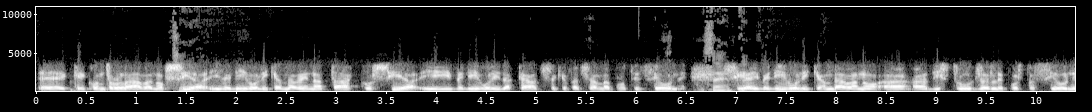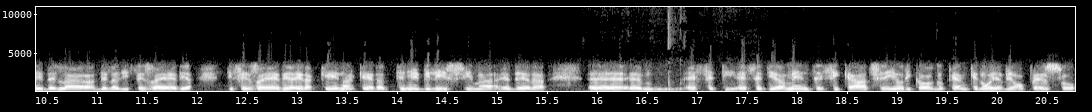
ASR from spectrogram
eh, che controllavano sia sì. i velivoli che andavano in attacco, sia i velivoli da caccia che facevano la protezione, Senta. sia i velivoli che andavano a, a distruggere le postazioni della, della, difesa aerea. Difesa aerea irachena che era temibilissima ed era eh, effetti, effettivamente efficace. Io ricordo che anche noi abbiamo perso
